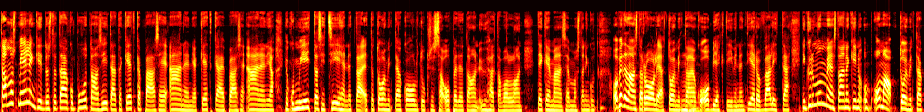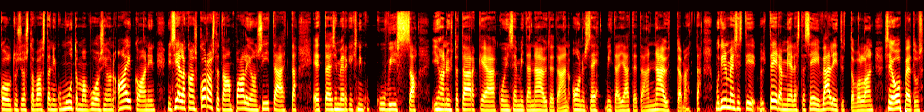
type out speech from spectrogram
Tämä on minusta mielenkiintoista tämä, kun puhutaan siitä, että ketkä pääsee ääneen ja ketkä ei pääse ääneen. Ja, ja kun miittasit siihen, että, että toimittajakoulutuksessa opetetaan yhä tavallaan tekemään semmoista, niin kuin, opetetaan sitä roolia, että toimittaa mm. joku objektiivinen tiedon välittäjä, niin kyllä mun mielestä ainakin oma toimittajakoulutus, josta vasta niin kuin muutama vuosi on aikaa, niin, niin siellä kanssa korostetaan paljon sitä, että, että esimerkiksi niin kuin kuvissa ihan yhtä tärkeää kuin se, mitä näytetään, on se, mitä jätetään näyttämättä. Mutta ilmeisesti teidän mielestä se ei välity tavallaan se opetus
